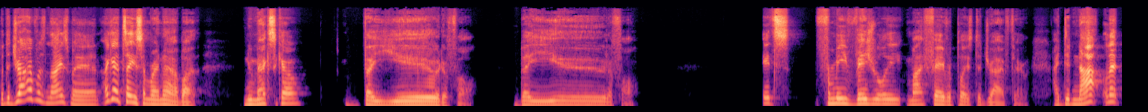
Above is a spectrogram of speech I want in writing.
the drive was nice, man. I got to tell you something right now about New Mexico. Beautiful, beautiful. It's for me visually my favorite place to drive through. I did not let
